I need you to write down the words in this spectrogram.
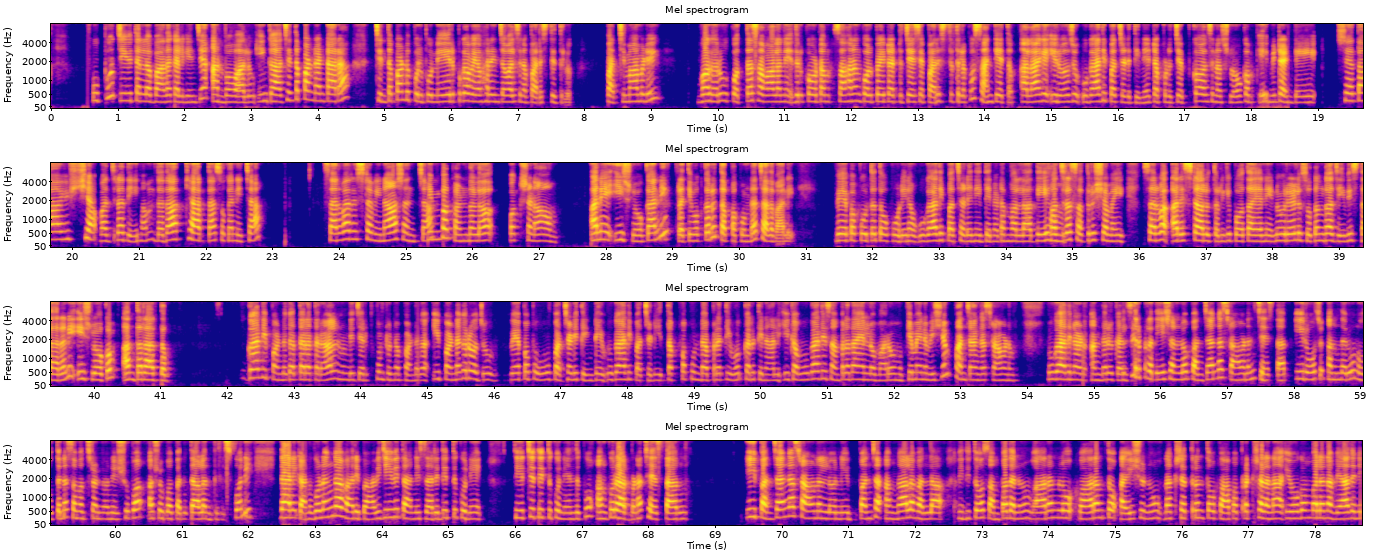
ఉప్పు జీవితంలో బాధ కలిగించే అనుభవాలు. ఇంకా చింతపండు అంటారా? చింతపండు పులుపు నేర్పుగా వ్యవహరించవలసిన పరిస్థితులు. పచ్చిమామిడి వగరు కొత్త సవాళ్ళను ఎదుర్కోవటం సహనం కోల్పోయేటట్టు చేసే పరిస్థితులకు సంకేతం. అలాగే ఈరోజు ఉగాది పచ్చడి తినేటప్పుడు చెప్పుకోవాల్సిన శ్లోకం ఏమిటంటే శతాయుష్య వజ్రదేహం దదాత్యార్థ సుఖనిచ సర్వరిష్ట వినాశంచ హింపకండల పక్షణం అనే ఈ శ్లోకాన్ని ప్రతి ఒక్కరూ తప్పకుండా చదవాలి. వేపపూతతో కూడిన ఉగాది పచ్చడిని తినటం వల్ల దేహ వజ్ర సదృశ్యమై సర్వ అరిష్టాలు తొలగిపోతాయని నూరేళ్ళు సుఖంగా జీవిస్తారని ఈ శ్లోకం అంతరార్థం. ఉగాది పండుగ తరతరాల నుండి జరుపుకుంటున్న పండుగ. ఈ పండుగ రోజు వేప పువ్వు పచ్చడి తింటే ఉగాది పచ్చడి తప్పకుండా ప్రతి ఒక్కరు తినాలి. ఇక ఉగాది సంప్రదాయంలో మరో ముఖ్యమైన విషయం పంచాంగ శ్రావణం. ఉగాది నాడు అందరూ కలిసి ప్రదేశంలో పంచాంగ శ్రావణం చేస్తారు. ఈ రోజు అందరూ నూతన సంవత్సరంలోని శుభ అశుభ ఫలితాలను తెలుసుకొని దానికి అనుగుణంగా వారి భావి జీవితాన్ని సరిదిద్దుకునే తీర్చిదిద్దుకునేందుకు అంకురార్పణ చేస్తారు. ఈ పంచాంగ శ్రావణంలోని పంచ అంగాల వల్ల విధితో సంపదను వారంలో వారంతో ఐషును నక్షత్రంతో పాప ప్రక్షళన యోగం వలన వ్యాధి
